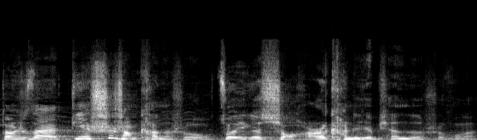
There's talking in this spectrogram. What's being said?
当时在电视上看的时候，作为一个小孩儿看这些片子的时候呢，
